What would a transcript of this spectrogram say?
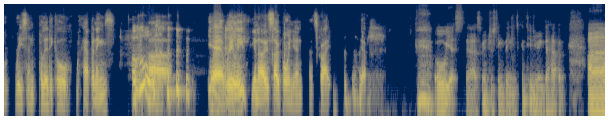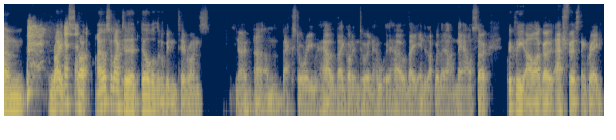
r- recent political happenings. Oh, uh, yeah, really, you know, so poignant. That's great. Yeah. Oh yes, uh, some interesting things continuing to happen. Um, right. So I also like to delve a little bit into everyone's, you know, um, backstory, how they got into it, how, how they ended up where they are now. So quickly, I'll, I'll go Ash first, then Greg.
